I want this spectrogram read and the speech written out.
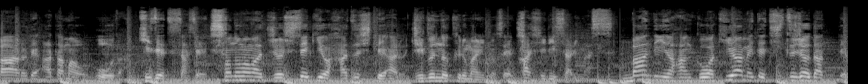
バールで頭を殴打、気絶させ、そのまま助手席を外してある自分の車に乗せ、走り去ります。バンディの犯行は極めて秩序だって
